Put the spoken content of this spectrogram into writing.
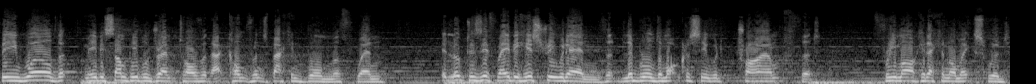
The world that maybe some people dreamt of at that conference back in Bournemouth when it looked as if maybe history would end, that liberal democracy would triumph, that free market economics would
